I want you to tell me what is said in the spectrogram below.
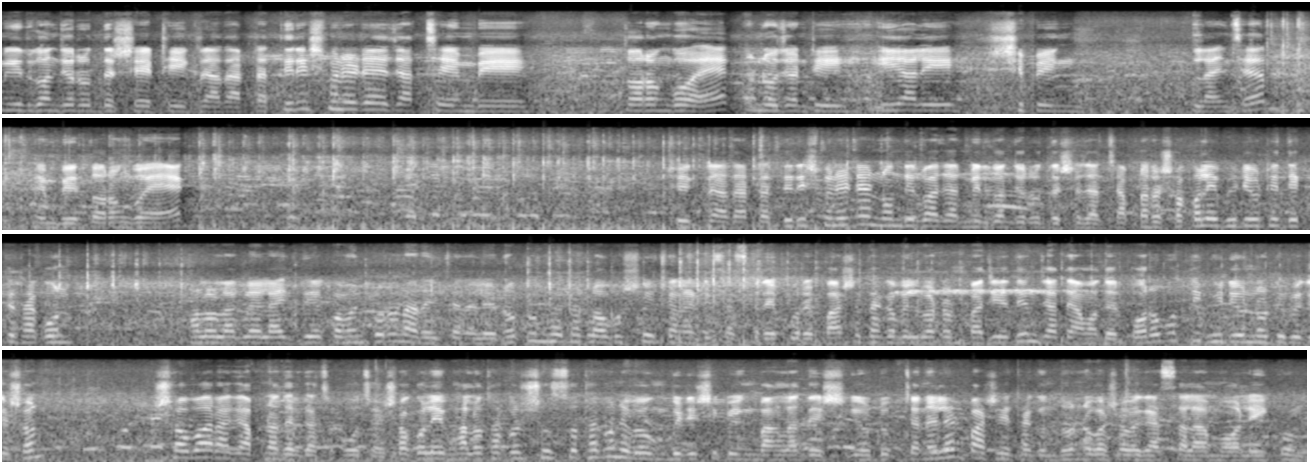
মিরগঞ্জের উদ্দেশ্যে ঠিক রাত আটটা তিরিশ মিনিটে যাচ্ছে এমবি তরঙ্গ এক, নৌযানটি ইয়ালি শিপিং লাইন্সের এমবি তরঙ্গ এক। ঠিক রাত আটটা তিরিশ মিনিটে নন্দীর বাজার মিরগঞ্জের উদ্দেশ্যে যাচ্ছে। আপনারা সকলেই ভিডিওটি দেখতে থাকুন। ভালো লাগলে লাইক দিয়ে কমেন্ট করুন আর এই চ্যানেলে নতুন হয়ে থাকলে অবশ্যই চ্যানেলটি সাবস্ক্রাইব করে পাশে থাকা বেল বাটন বাজিয়ে দিন যাতে আমাদের পরবর্তী ভিডিও নোটিফিকেশন সবার আগে আপনাদের কাছে পৌঁছায়। সকলেই ভালো থাকুন, সুস্থ থাকুন এবং বিডি শিপিং বাংলাদেশ ইউটিউব চ্যানেলের পাশেই থাকুন। ধন্যবাদ সবাইকে, আসসালামু আলাইকুম।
